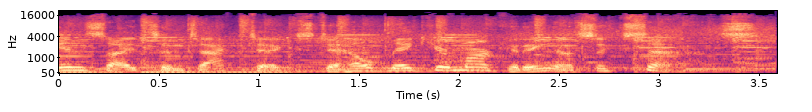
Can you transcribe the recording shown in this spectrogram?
insights, and tactics to help make your marketing a success.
